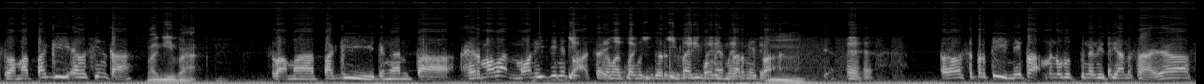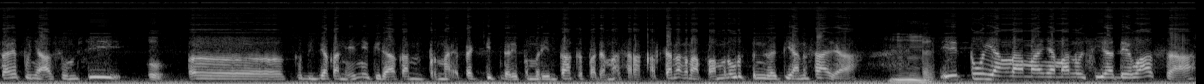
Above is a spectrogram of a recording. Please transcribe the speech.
Selamat pagi El Sinta. Pagi Pak. Selamat pagi dengan Pak Hermawan. Mohon izin nih Ya, Pak, saya selamat pagi. mundur Mari, mari, komentar mari. nih Pak. Hmm. Eh, seperti ini Pak, menurut penelitian saya, saya punya asumsi Oh. eh, kebijakan ini tidak akan pernah efektif dari pemerintah kepada masyarakat. Karena kenapa? Menurut penelitian saya, Hmm. itu yang namanya manusia dewasa,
